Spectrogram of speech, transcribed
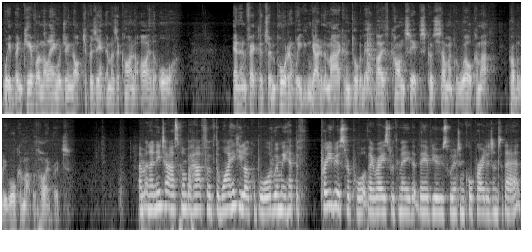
we've been careful in the languaging not to present them as a kind of either or. And in fact, it's important we can go to the market and talk about both concepts because someone could well come up, probably will come up with hybrids. Um, and I need to ask on behalf of the Waiheke Local Board, when we had the previous report, they raised with me that their views weren't incorporated into that.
